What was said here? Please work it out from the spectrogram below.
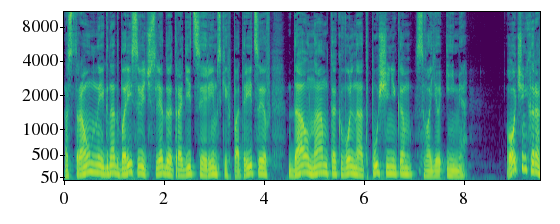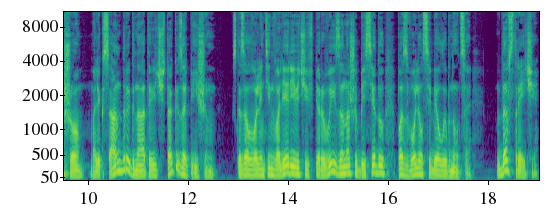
Остроумный Игнат Борисович, следуя традиции римских патрициев, дал нам, как вольноотпущенникам, свое имя. «Очень хорошо, Александр Игнатович, так и запишем», сказал Валентин Валерьевич и впервые за нашу беседу позволил себе улыбнуться. «До встречи».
